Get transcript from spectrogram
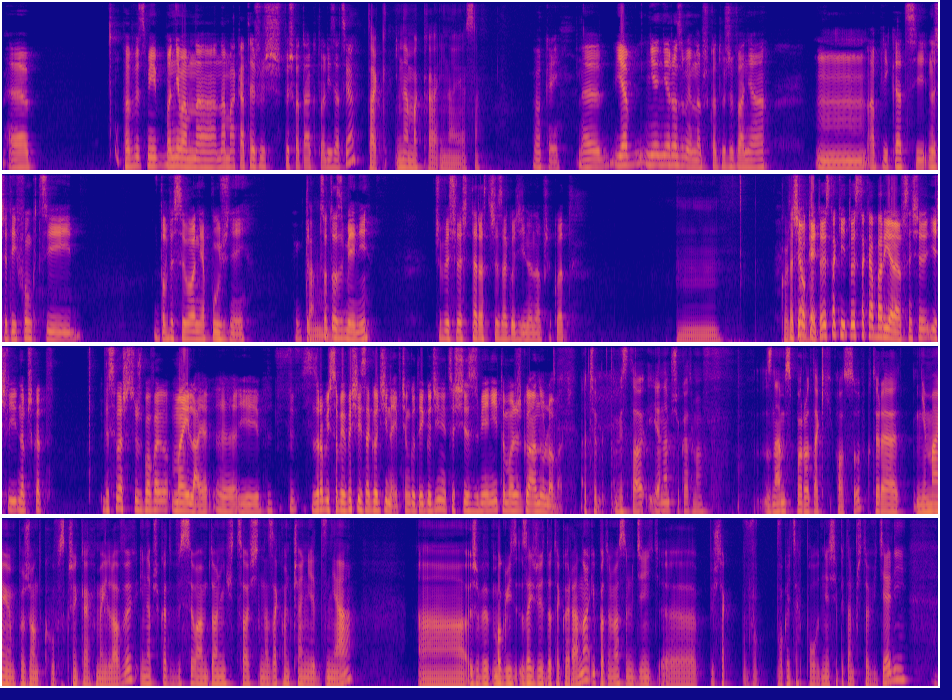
E, powiedz mi, bo nie mam na, na Maca też już wyszła ta aktualizacja? Tak, i na Maca, i na ios Okej. Okay. E, ja nie, nie rozumiem na przykład używania mm, aplikacji, znaczy tej funkcji do wysyłania później. Co to zmieni? Czy wyślesz teraz, czy za godzinę na przykład? Hmm. Znaczy, okej, okay, to, jest taki, to jest taka bariera, w sensie, jeśli na przykład wysyłasz służbowego maila yy, i zrobisz sobie wyślij za godzinę i w ciągu tej godziny coś się zmieni, to możesz go anulować. Znaczy, wiesz to, ja na przykład mam znam sporo takich osób, które nie mają porządku w skrzynkach mailowych i na przykład wysyłam do nich coś na zakończenie dnia, żeby mogli zajrzeć do tego rano i potem następny dzień e, już tak w, w okolicach południa się pytam, czy to widzieli.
